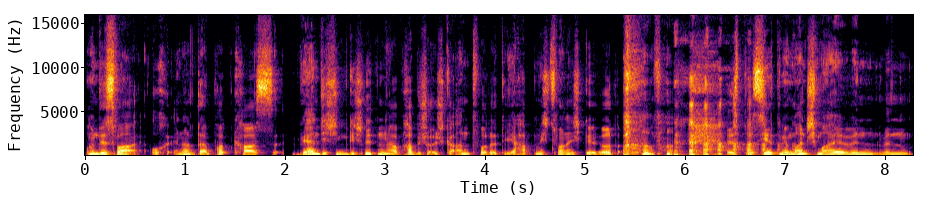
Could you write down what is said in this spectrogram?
Und es war auch einer der Podcasts, während ich ihn geschnitten habe, habe ich euch geantwortet. Ihr habt mich zwar nicht gehört, aber es passiert mir manchmal, wenn, wenn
